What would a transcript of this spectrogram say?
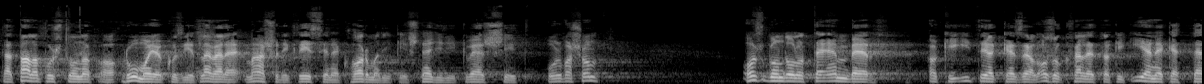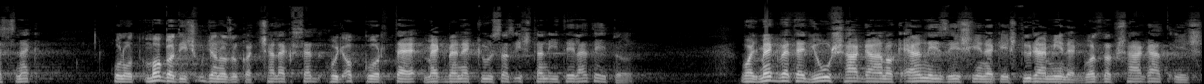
Tehát Pálapostolnak a rómaiakhoz írt levele második részének harmadik és negyedik versét olvasom. Azt gondolod, te ember, aki ítélkezel azok felett, akik ilyeneket tesznek, holott magad is ugyanazokat cselekszed, hogy akkor te megmenekülsz az Isten ítéletétől? Vagy megveted jóságának, elnézésének és türelmének gazdagságát, és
